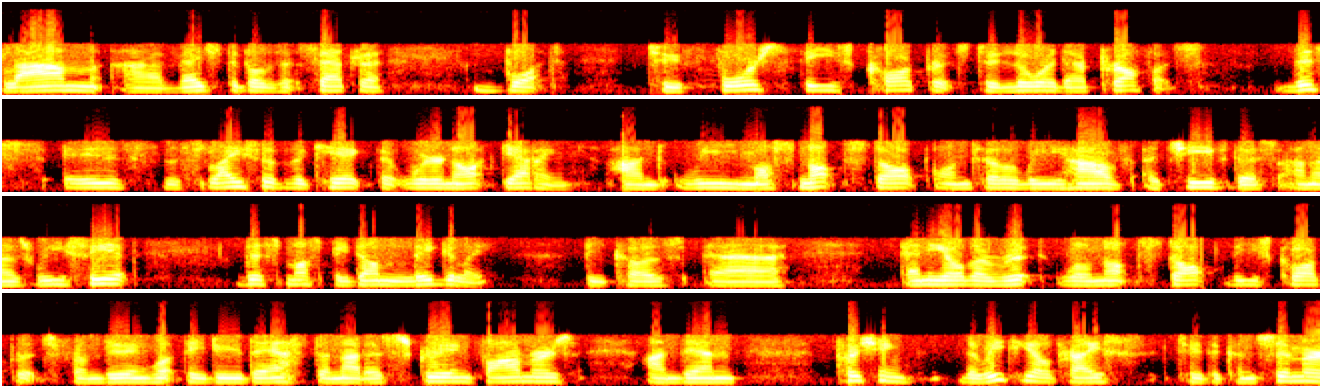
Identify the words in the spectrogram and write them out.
lamb, uh, vegetables, etc., but to force these corporates to lower their profits. This is the slice of the cake that we're not getting, and we must not stop until we have achieved this. And as we see it, this must be done legally because uh, any other route will not stop these corporates from doing what they do best, and that is screwing farmers and then pushing the retail price to the consumer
